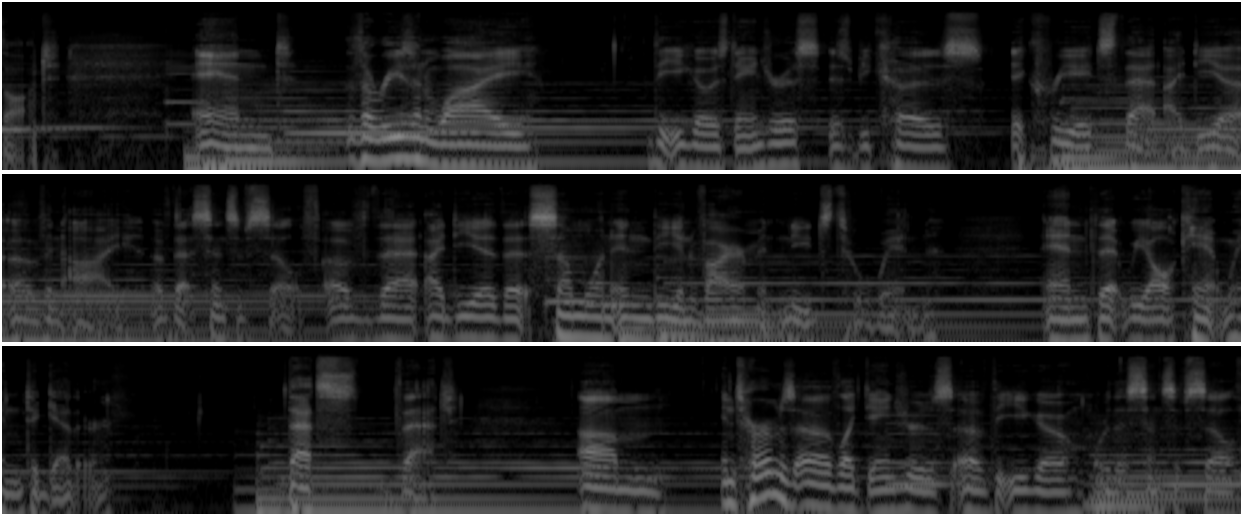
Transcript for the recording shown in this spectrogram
thought. And the reason why the ego is dangerous is because it creates that idea of an I, of that sense of self, of that idea that someone in the environment needs to win, and that we all can't win together. That's that. Um, in terms of like dangers of the ego or this sense of self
